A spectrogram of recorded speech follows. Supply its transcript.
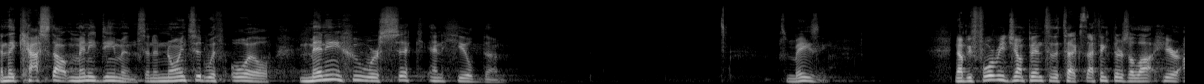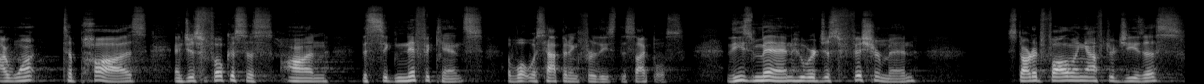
And they cast out many demons and anointed with oil many who were sick and healed them. It's amazing. Now, before we jump into the text, I think there's a lot here. I want to pause and just focus us on the significance of what was happening for these disciples. These men who were just fishermen started following after Jesus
